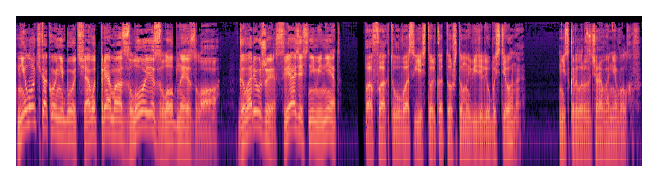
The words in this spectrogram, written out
Не Локи какой-нибудь, а вот прямо злое злобное зло. Говорю же, связи с ними нет. По факту у вас есть только то, что мы видели у Бастиона. Не скрыл разочарование Волхов.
